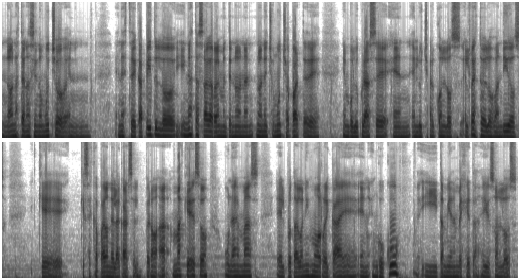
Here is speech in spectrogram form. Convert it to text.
no, no están haciendo mucho en, este capítulo y en esta saga realmente no han, hecho mucho aparte de involucrarse en, luchar con los, el resto de los bandidos que, se escaparon de la cárcel. Pero ah, más que eso, una vez más, el protagonismo recae en, Goku y también en Vegeta. Ellos son los,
